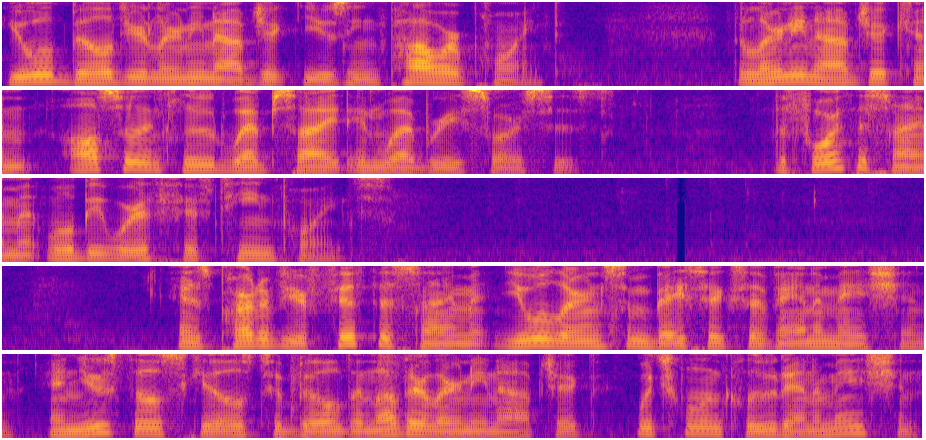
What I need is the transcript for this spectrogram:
you will build your learning object using PowerPoint. The learning object can also include website and web resources. The fourth assignment will be worth 15 points. As part of your fifth assignment, you will learn some basics of animation and use those skills to build another learning object, which will include animation.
